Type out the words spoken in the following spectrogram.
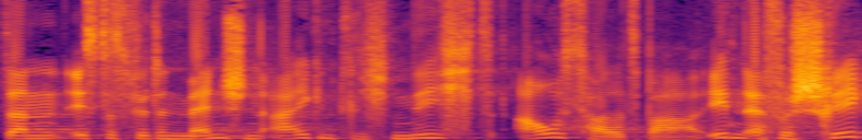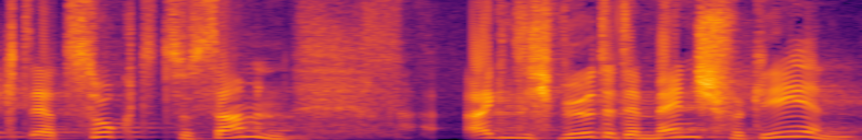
dann ist das für den Menschen eigentlich nicht aushaltbar. Eben, er verschrickt, er zuckt zusammen. Eigentlich würde der Mensch vergehen.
